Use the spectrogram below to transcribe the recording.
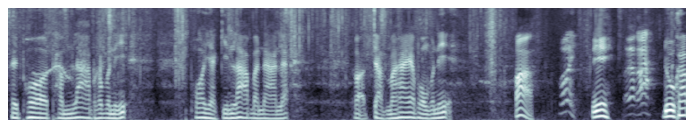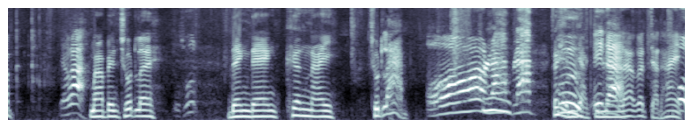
ให้พ่อทำลาบครับวันนี้ พ่ออยากกินลาบมานานแล้ว ก็จัดมาให้ครับผมวันนี้พ่อเฮ้ยนี่มาแล้วคะดูครับยังล่ะมาเป็นชุดเลยชุดแดงแดงๆเครื่องในชุดลาบอ๋อลาบลาบก็เห็นอยากกินนานแล้วก็จัดให้โอ้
